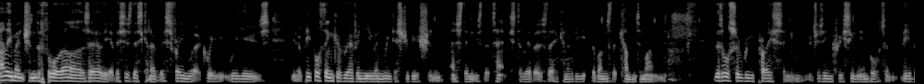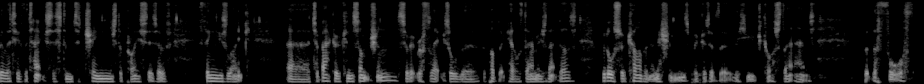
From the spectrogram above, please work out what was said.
Ali mentioned the four R's earlier. This is this kind of this framework we we use. You know, people think of revenue and redistribution as things that tax delivers. They're kind of the the ones that come to mind. There's also repricing, which is increasingly important. The ability of the tax system to change the prices of things like uh, tobacco consumption, so it reflects all the, the public health damage that does, but also carbon emissions because of the, the huge cost that has. But the fourth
